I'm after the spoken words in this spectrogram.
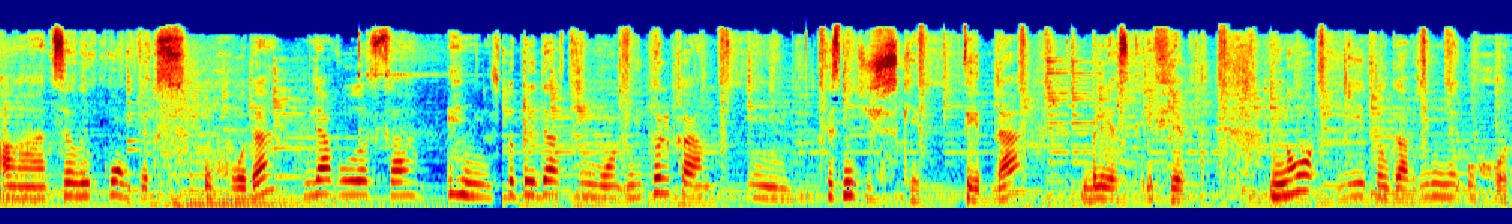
а, целый комплекс ухода для волоса, что придаст ему не только м, косметический вид, да, блеск, эффект, но и долговременный уход.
